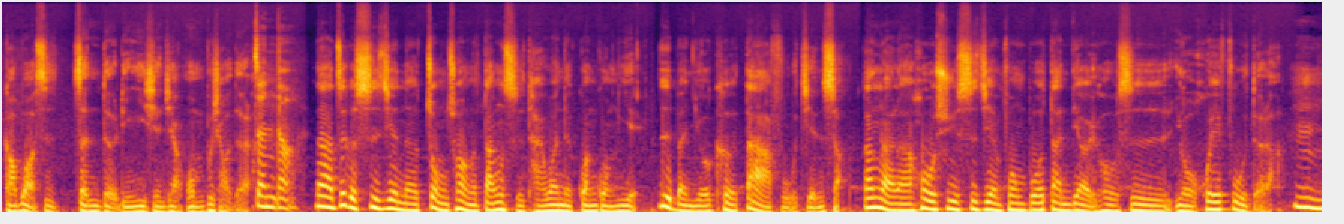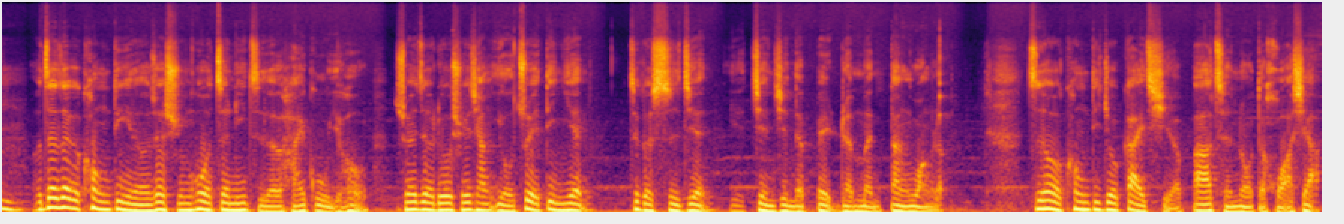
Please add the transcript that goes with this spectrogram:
搞不好是真的灵异现象，我们不晓得啦。真的。那这个事件呢，重创了当时台湾的观光业，日本游客大幅减少。当然了，后续事件风波淡掉以后是有恢复的啦。嗯。而在这个空地呢，在寻获真理子的骸骨以后，随着刘学强有罪定验，这个事件也渐渐的被人们淡忘了。之后，空地就盖起了八层楼的华夏，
